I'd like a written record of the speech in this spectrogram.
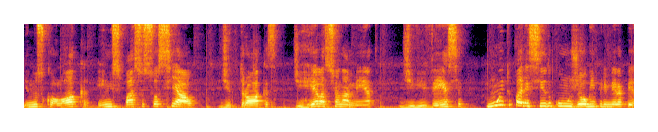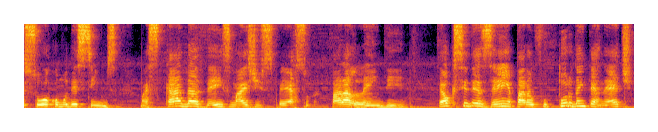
e nos coloca em um espaço social, de trocas, de relacionamento, de vivência, muito parecido com um jogo em primeira pessoa como The Sims, mas cada vez mais disperso para além dele. É o que se desenha para o futuro da internet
